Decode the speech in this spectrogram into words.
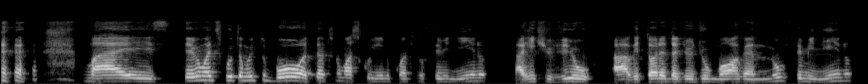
Mas teve uma disputa muito boa, tanto no masculino quanto no feminino. A gente viu a vitória da Juju Morgan no feminino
